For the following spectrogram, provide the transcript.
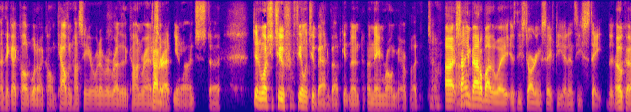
I, think I called what do I call him, Calvin Hussey or whatever, rather than Conrad. Conrad, so, you know, I just uh, didn't want you too feeling too bad about getting a, a name wrong there, but so uh, Shyheim um, Battle, by the way, is the starting safety at NC State. The, okay,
